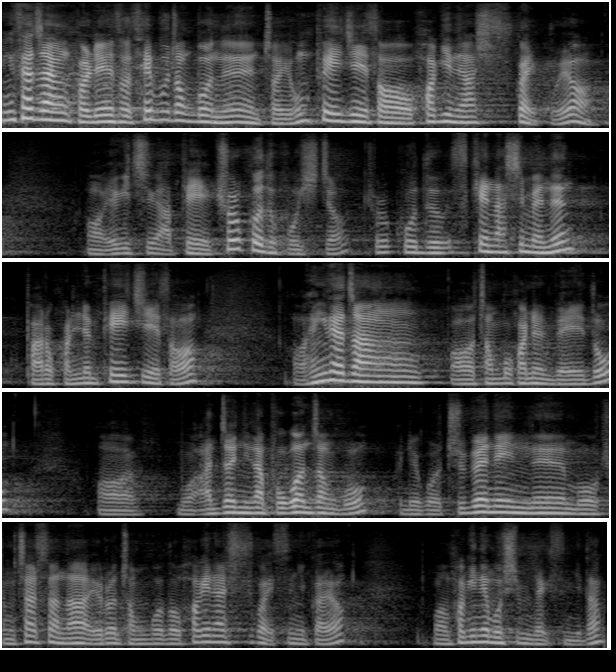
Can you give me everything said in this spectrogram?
행사장 관련해서 세부 정보는 저희 홈페이지에서 확인을 하실 수가 있고요. 어, 여기 지금 앞에 QR코드 보이시죠? QR코드 스캔하시면 은 바로 관련 페이지에서 어, 행사장 어, 정보 관련 외에도 어, 뭐 안전이나 보건 정보 그리고 주변에 있는 뭐 경찰서나 이런 정보도 확인하실 수가 있으니까요. 한번 확인해 보시면 되겠습니다.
